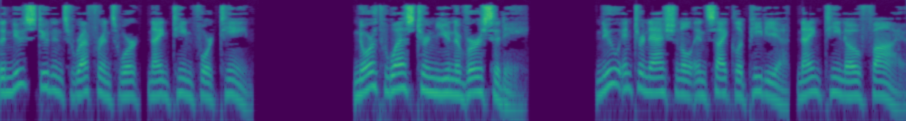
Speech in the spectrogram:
the New Student's Reference Work, 1914. Northwestern University. New International Encyclopedia, 1905.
